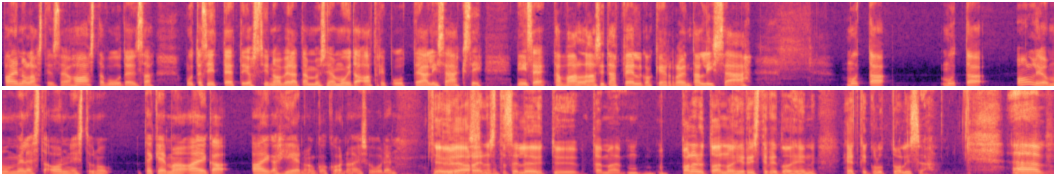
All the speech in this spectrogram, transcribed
painolastinsa ja haastavuutensa, mutta sitten, että jos siinä on vielä tämmöisiä muita attribuutteja lisäksi, niin se tavallaan sitä pelkokerrointa lisää. Mutta, mutta Olli on mun mielestä onnistunut tekemään aika aika hienon kokonaisuuden. Ja Yle Areenasta se löytyy tämä. Paneudutaan noihin ristiriitoihin hetken kuluttua lisää. Öö,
